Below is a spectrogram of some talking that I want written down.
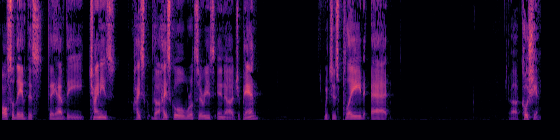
also they have this. They have the Chinese high school, the high school World Series in uh, Japan, which is played at uh, Koshien,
